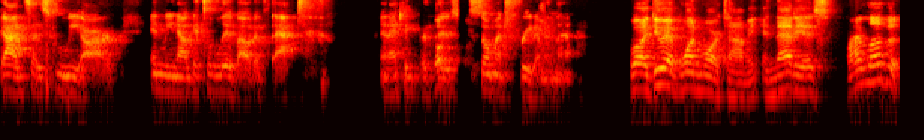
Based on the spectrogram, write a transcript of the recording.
God says who we are, and we now get to live out of that. And I think that there's so much freedom in that. Well, I do have one more, Tommy, and that is I love it.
